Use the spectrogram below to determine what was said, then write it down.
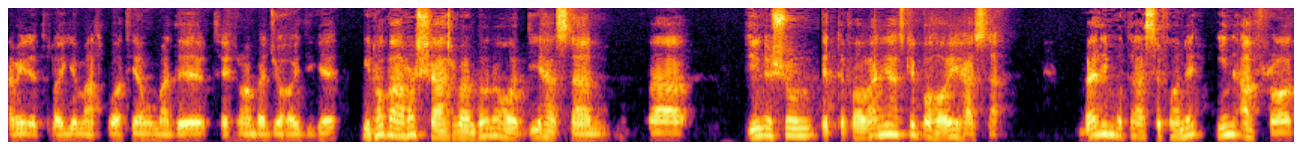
همین اطلاعیه مطبوعاتی هم اومده تهران و جاهای دیگه اینها به شهروندان عادی هستند و دینشون اتفاقا این است که باهایی هستند ولی متاسفانه این افراد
